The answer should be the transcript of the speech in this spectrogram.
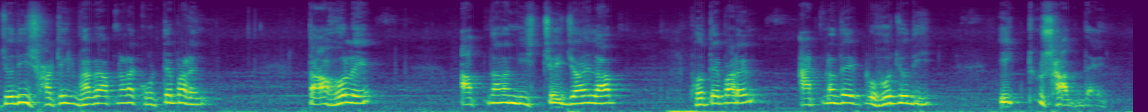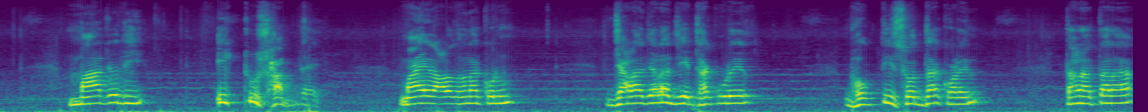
যদি সঠিকভাবে আপনারা করতে পারেন, তাহলে আপনারা নিশ্চয়ই জয়লাভ হতে পারেন। আপনাদের গ্রহ যদি একটু সাথ দেয়, মা যদি একটু সাথ দেয় মায়ের আরাধনা করুন। যারা যারা যে ঠাকুরের ভক্তি শ্রদ্ধা করেন, তারা তারা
